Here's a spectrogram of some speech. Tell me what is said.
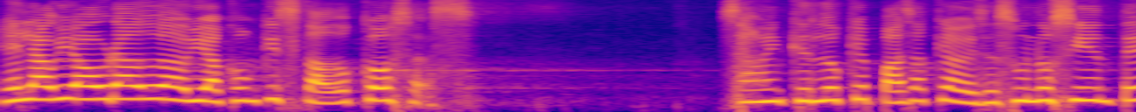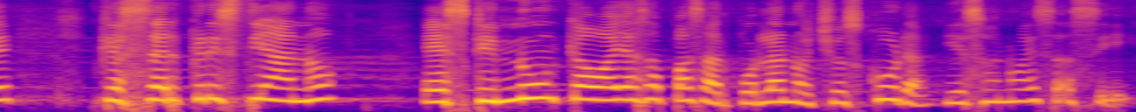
Él había orado había conquistado cosas. ¿Saben qué es lo que pasa? Que a veces uno siente que ser cristiano es que nunca vayas a pasar por la noche oscura. Y eso no es así.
